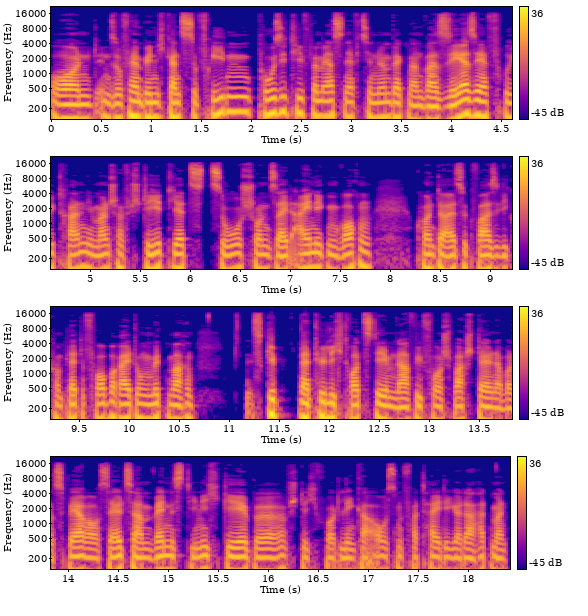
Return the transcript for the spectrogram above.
Und insofern bin ich ganz zufrieden, positiv beim ersten FC Nürnberg. Man war sehr, sehr früh dran. Die Mannschaft steht jetzt so schon seit einigen Wochen, konnte also quasi die komplette Vorbereitung mitmachen. Es gibt natürlich trotzdem nach wie vor Schwachstellen, aber es wäre auch seltsam, wenn es die nicht gäbe. Stichwort linker Außenverteidiger, da hat man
